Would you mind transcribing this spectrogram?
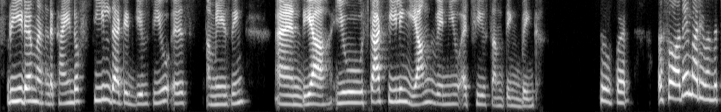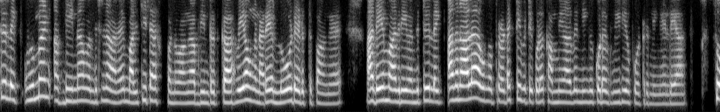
freedom and the kind of feel that it gives you is amazing and yeah you start feeling young when you achieve something big. Super so அதே மாதிரி வந்துட்டு லைக் உமன் அப்படின்னா வந்துட்டு நிறைய மல்டி டாஸ்க் பண்ணுவாங்க அப்படின்றதுக்காகவே அவங்க நிறைய லோட் எடுத்துப்பாங்க. அதே மாதிரி வந்துட்டு லைக் அதனால அவங்க ப்ரொடக்டிவிட்டி கூட கம்மியாகுது. நீங்க கூட வீடியோ போட்டிருந்தீங்க இல்லையா? ஸோ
